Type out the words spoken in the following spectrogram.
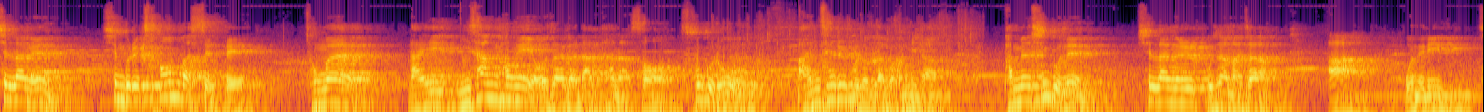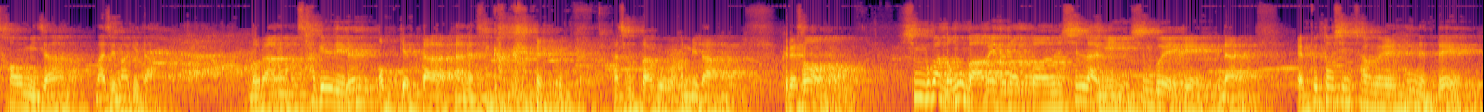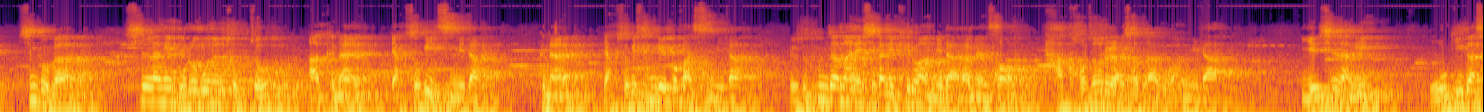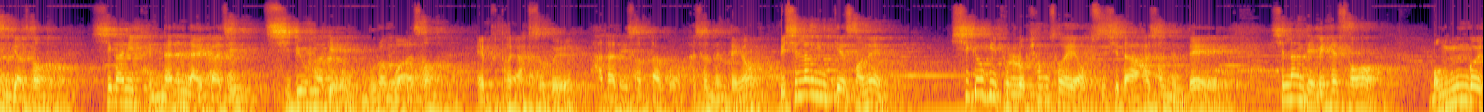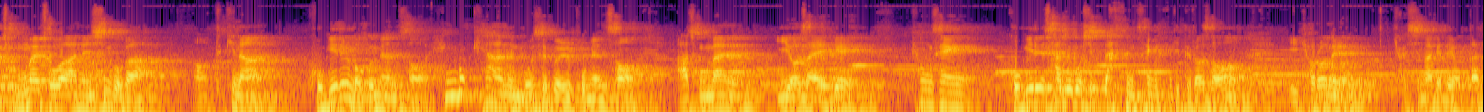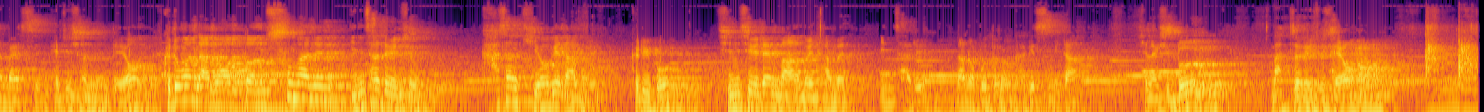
신랑은 신부를 처음 봤을 때 정말 나의 이상형의 여자가 나타나서 속으로 만세를 불렀다고 합니다. 반면 신부는 신랑을 보자마자 아, 오늘이 처음이자 마지막이다. 너랑 사귈 일은 없겠다라는 생각을 하셨다고 합니다. 그래서 신부가 너무 마음에 들었던 신랑이 신부에게 그날 애프터 신청을 했는데 신부가 신랑이 물어보는 족족 아 그날 약속이 있습니다. 그날 약속이 생길 것 같습니다. 요즘 혼자만의 시간이 필요합니다. 라면서 다 거절을 하셨다고 합니다. 이에 신랑이 오기가 생겨서 시간이 된다는 날까지 집요하게 물어보아서 애프터 약속을 받아내셨다고 하셨는데요. 우리 신랑님께서는 식욕이 별로 평소에 없으시다 하셨는데 신랑 대비해서 먹는 걸 정말 좋아하는 신부가 어, 특히나 고기를 먹으면서 행복해하는 모습을 보면서 아 정말 이 여자에게 평생 고기를 사주고 싶다는 생각이 들어서 이 결혼을 결심하게 되었다는 말씀 해주셨는데요. 그동안 나누었던 수많은 인사들 중 가장 기억에 남을 그리고 진실된 마음을 담은 인사를 나눠보도록 하겠습니다. 신랑 신부 맞절해 주세요.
